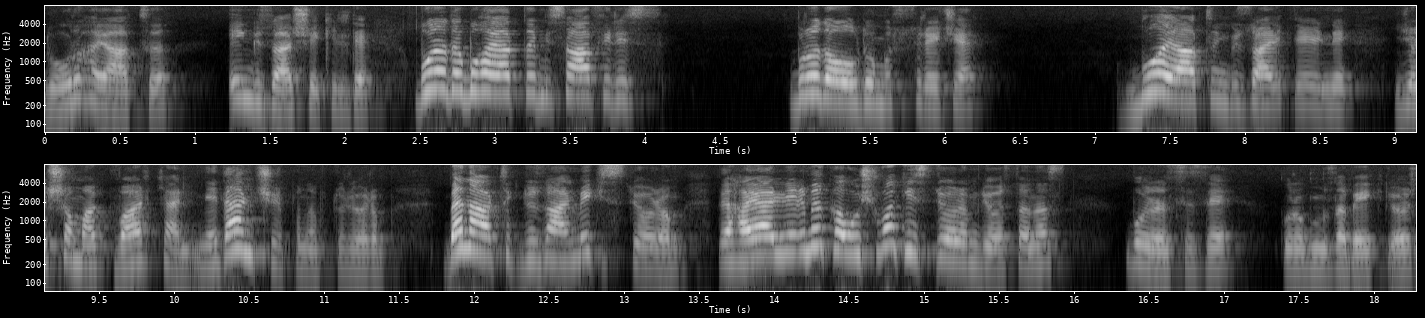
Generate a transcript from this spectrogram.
doğru hayatı en güzel şekilde. Burada bu hayatta misafiriz. Burada olduğumuz sürece bu hayatın güzelliklerini yaşamak varken neden çırpınıp duruyorum? Ben artık düzelmek istiyorum ve hayallerime kavuşmak istiyorum diyorsanız buyurun sizi grubumuza bekliyoruz.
